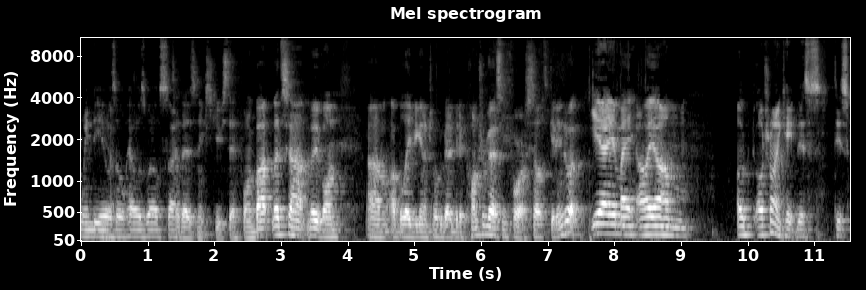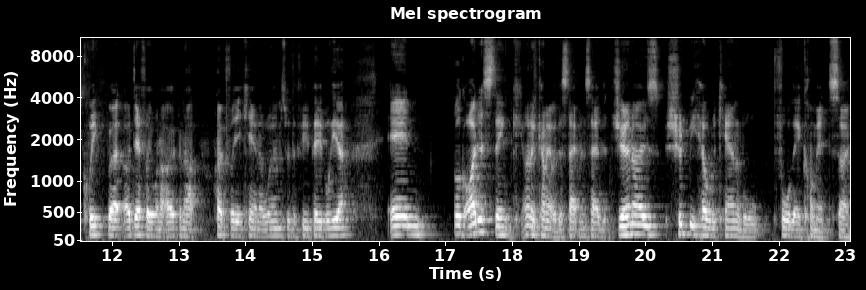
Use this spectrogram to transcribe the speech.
windy Yeah. as all hell as well. So, So there's an excuse there for him. But let's uh, move on. Um, I believe you're going to talk about a bit of controversy for us, so let's get into it. yeah, yeah, mate. I um, I'll, I'll try and keep this this quick, but I definitely want to open up hopefully a can of worms with a few people here. And look, I just think I'm going to come out with a statement and say that journos should be held accountable for their comments. So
